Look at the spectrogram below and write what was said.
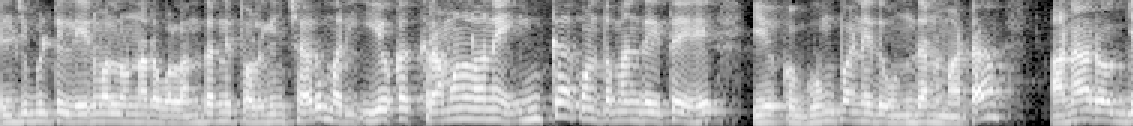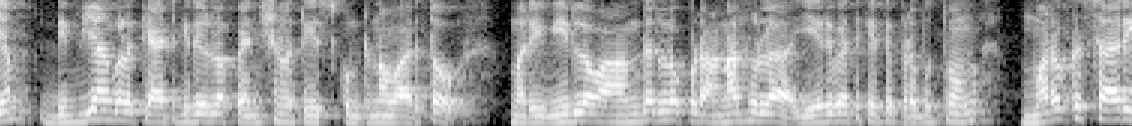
ఎలిజిబిలిటీ లేని వాళ్ళు ఉన్నారో వాళ్ళందరినీ తొలగించారు. మరి ఈ యొక్క క్రమంలోనే ఇంకా కొంతమంది అయితే ఈ యొక్క గుంపు అనేది ఉందన్నమాట. అనారోగ్యం దివ్యాంగుల కేటగిరీలో పెన్షన్లు తీసుకుంటున్న వారితో మరి వీరిలో అందరిలో కూడా అనర్హుల ఏరువేతకైతే ప్రభుత్వం మరొకసారి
